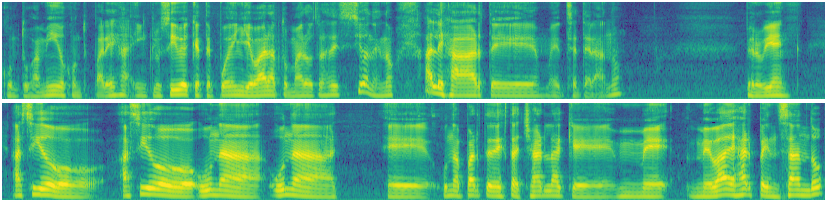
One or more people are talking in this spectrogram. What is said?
con tus amigos, con tu pareja, inclusive que te pueden llevar a tomar otras decisiones, ¿no? Alejarte, etcétera, ¿no? Pero bien, ha sido, ha sido una, una, eh, una parte de esta charla que me, me va a dejar pensando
